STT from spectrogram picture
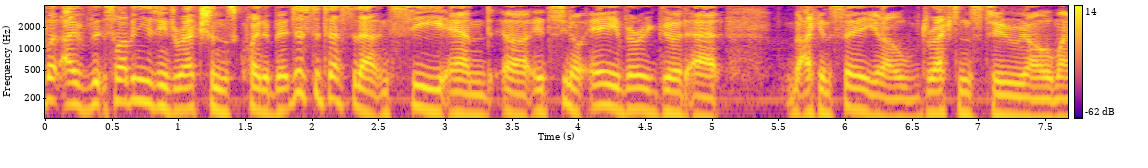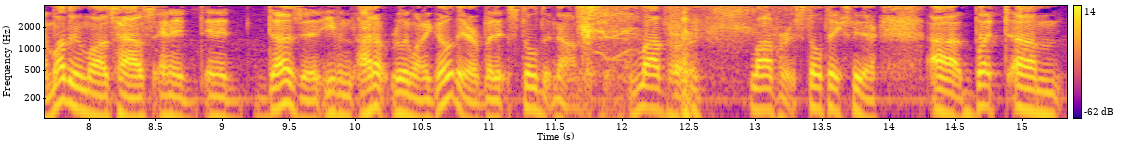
but I've so I've been using directions quite a bit just to test it out and see. And uh, it's you know a very good at I can say, you know, directions to, you know, my mother-in-law's house and it, and it does it. Even I don't really want to go there, but it still did. No, I'm just love her, love her. It still takes me there. Uh, but, um,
